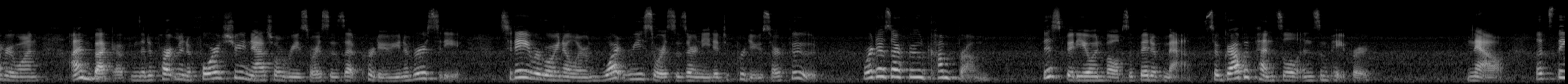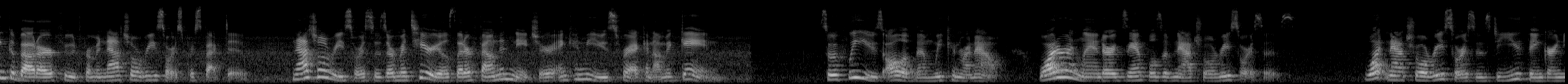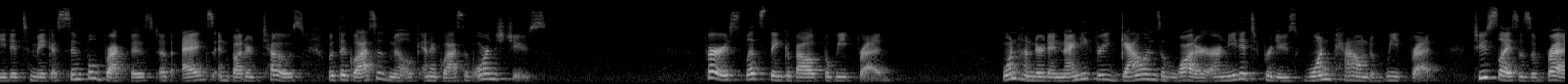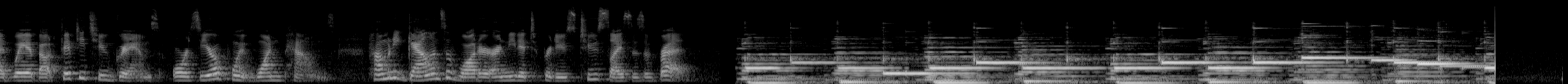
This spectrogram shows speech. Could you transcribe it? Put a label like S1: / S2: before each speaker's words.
S1: everyone, I'm Becca from the Department of Forestry and Natural Resources at Purdue University. Today we're going to learn what resources are needed to produce our food. Where does our food come from? This video involves a bit of math, so grab a pencil and some paper. Now, let's think about our food from a natural resource perspective. Natural resources are materials that are found in nature and can be used for economic gain. So if we use all of them, we can run out. Water and land are examples of natural resources. What natural resources do you think are needed to make a simple breakfast of eggs and buttered toast with a glass of milk and a glass of orange juice? First, let's think about the wheat bread. 193 gallons of water are needed to produce one pound of wheat bread. Two slices of bread weigh about 52 grams, or 0.1 pounds. How many gallons of water are needed to produce two slices of bread?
